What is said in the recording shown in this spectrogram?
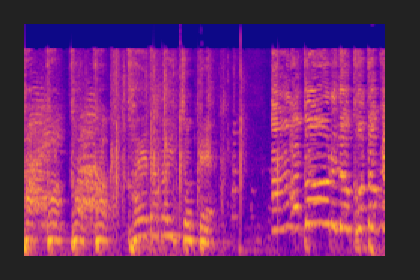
か、か、か、か、替え玉一丁って、アンコールのことか。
